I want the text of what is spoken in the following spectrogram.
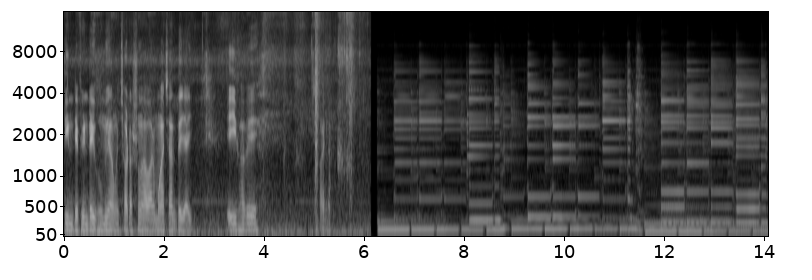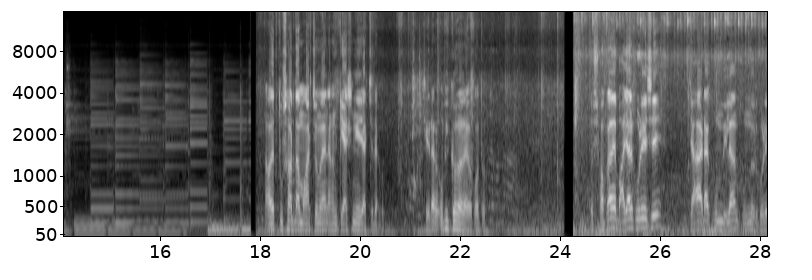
তিনটে ফিনটেই ঘুমিয়ে আমি ছটার সময় আবার মাছ আনতে যাই। এইভাবে হয় না। আমাদের তুষারদা মার্চো ম্যান এখন গ্যাস নিয়ে যাচ্ছে, দেখো। সেটার অভিজ্ঞতা দেখো কত। তো সকালে বাজার করে এসে চাটা ঘুম দিলাম, সুন্দর করে,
